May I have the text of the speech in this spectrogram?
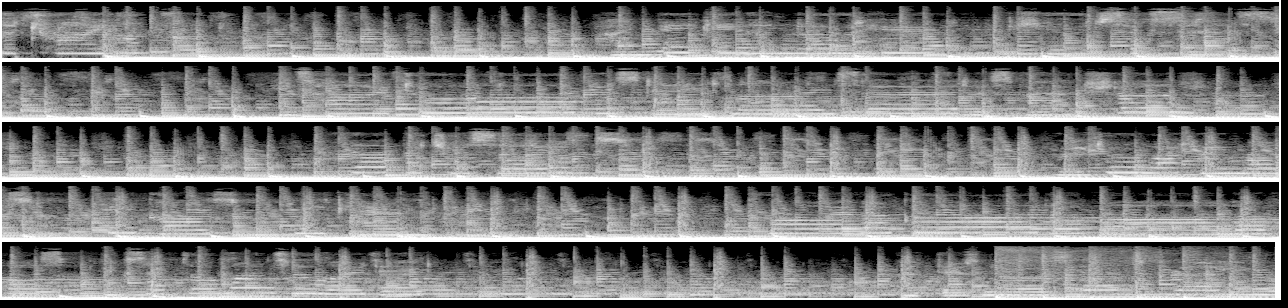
a triumph. there's no sense playing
